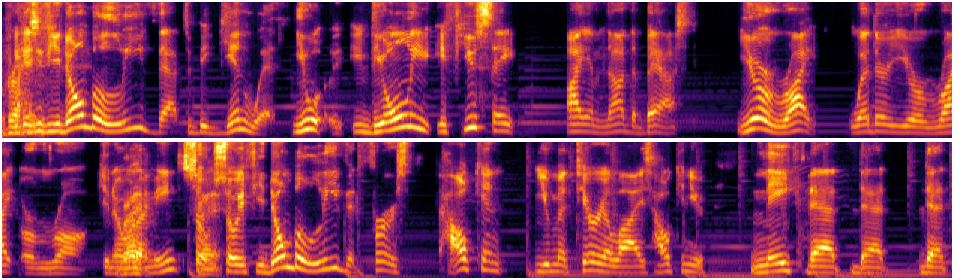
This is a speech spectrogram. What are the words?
right. Because if you don't believe that to begin with, you the only if you say I am not the best, you're right whether you're right or wrong. You know right. what I mean? So right. so if you don't believe it first, how can you materialize? How can you make that that that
